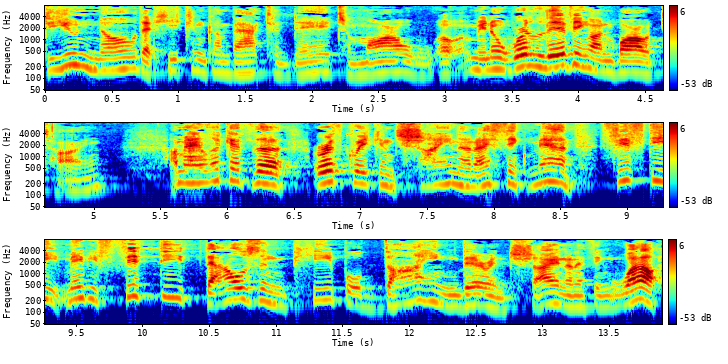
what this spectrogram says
Do you know that He can come back today, tomorrow? Oh, you know, we're living on borrowed time. I mean, I look at the earthquake in China and I think, man, 50, maybe 50,000 people dying there in China. And I think, wow,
